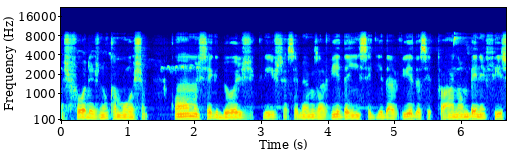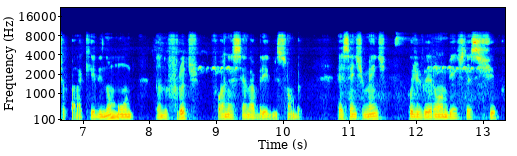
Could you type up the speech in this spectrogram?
as folhas nunca murcham, como os seguidores de Cristo recebemos a vida e em seguida a vida se torna um benefício para aquele no mundo, dando frutos, fornecendo abrigo e sombra. Recentemente pude ver um ambiente desse tipo.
